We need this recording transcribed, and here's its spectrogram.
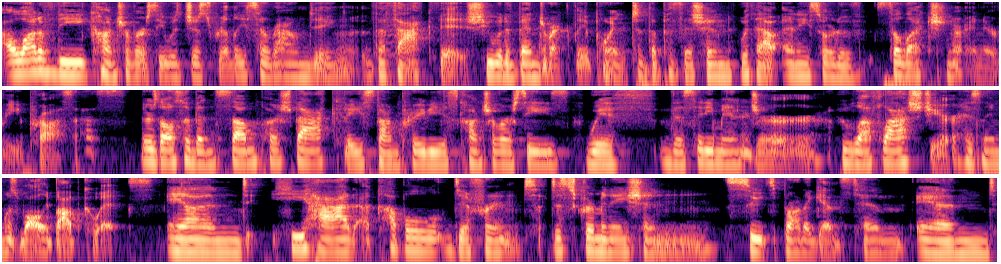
A lot of the controversy was just really surrounding the fact that she would have been directly appointed to the position without any sort of selection or interview process. There's also been some pushback based on previous controversies with the city manager who left last year. His name was Wally Bobkiewicz. And he had a couple different discrimination suits brought against him. And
